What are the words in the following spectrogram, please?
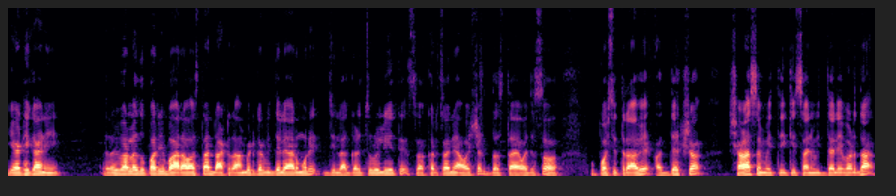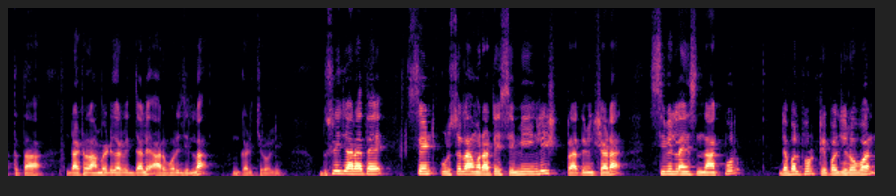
या ठिकाणी रविवारला दुपारी बारा वाजता डॉक्टर आंबेडकर विद्यालय आरमोरी जिल्हा गडचिरोली येथे स्वखर्चाने आवश्यक दस्तऐवजासह उपस्थित राहावे. अध्यक्ष शाळा समिती किसान विद्यालय वर्धा तथा डॉक्टर आंबेडकर विद्यालय आरमोरी जिल्हा गडचिरोली. दुसरी जाहिरात आहे Saint Ursula Marathi semi English प्राथमिक शाळा civil lines Nagpur double four triple zero one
